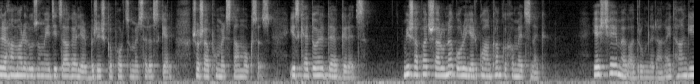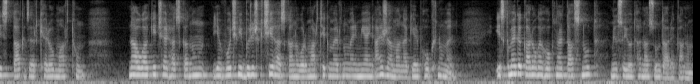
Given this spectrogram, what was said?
Դրա համար էլ ուզում էի ծիծաղել, երբ բժիշկը փորձում էր սրսկել, շոշափում էր ստամոքսս, իսկ հետո էլ դեղ գրեց. Մի շաբաթ շարունակ օրը երկու անգամ կխմեցնեք։ Ես չէի մեղադրում նրան, այդ հանգիստ տակ ձեռքերով մարդուն, Նա ուղակի չէր հասկանում եւ ոչ մի բժիշկ չի հասկանում, որ մարդիկ մեռնում են միայն այն ժամանակ, երբ հոգնում են։ Իսկ մեկը կարող է հոգնել 18, մյուսը 70 տարեկանում։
